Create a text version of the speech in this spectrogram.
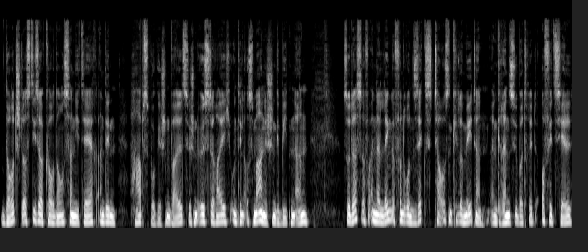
Dort schloss dieser Cordon sanitaire an den Habsburgischen Wall zwischen Österreich und den osmanischen Gebieten an, so dass auf einer Länge von rund 6000 Kilometern ein Grenzübertritt offiziell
